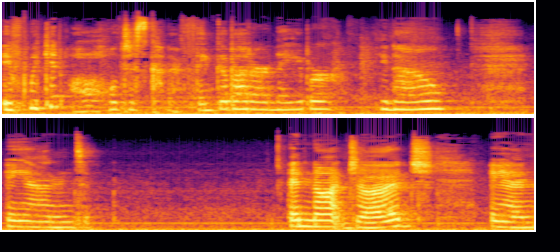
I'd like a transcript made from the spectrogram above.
if we could all just kind of think about our neighbor, you know, and and not judge and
